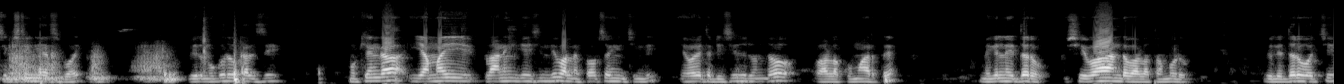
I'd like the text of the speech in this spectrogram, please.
సిక్స్టీన్ ఇయర్స్ బాయ్ వీళ్ళు ముగ్గురు కలిసి ముఖ్యంగా ఈ అమ్మాయి ప్లానింగ్ చేసింది వాళ్ళని ప్రోత్సహించింది. ఎవరైతే డిసీజ్డ్ ఉందో వాళ్ళ కుమార్తె మిగిలిన ఇద్దరు శివ అండ్ వాళ్ళ తమ్ముడు వీళ్ళిద్దరూ వచ్చి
